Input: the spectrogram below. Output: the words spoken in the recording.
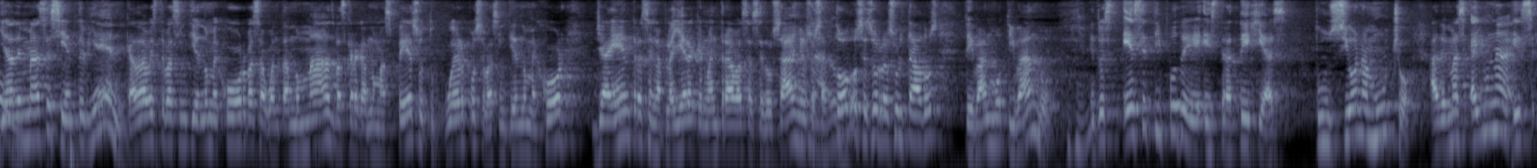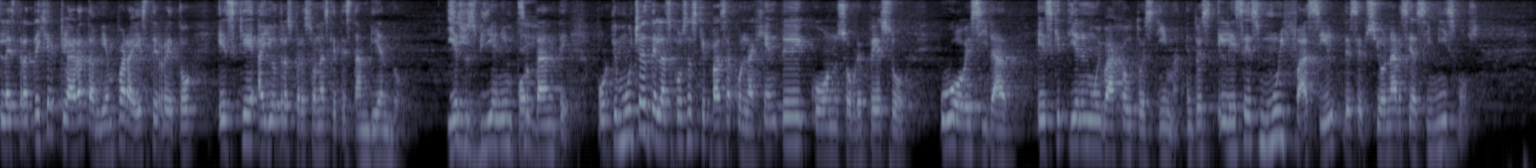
Y además se siente bien, cada vez te vas sintiendo mejor, vas aguantando más, vas cargando más peso, tu cuerpo se va sintiendo mejor, ya entras en la playera que no entrabas hace dos años, o sea, todos esos resultados te van motivando. Entonces, ese tipo de estrategias funciona mucho. Además, hay una, es la estrategia clara también para este reto es que hay otras personas que te están viendo. Y eso es bien importante, porque muchas de las cosas que pasa con la gente con sobrepeso u obesidad es que tienen muy baja autoestima. Entonces, les es muy fácil decepcionarse a sí mismos.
